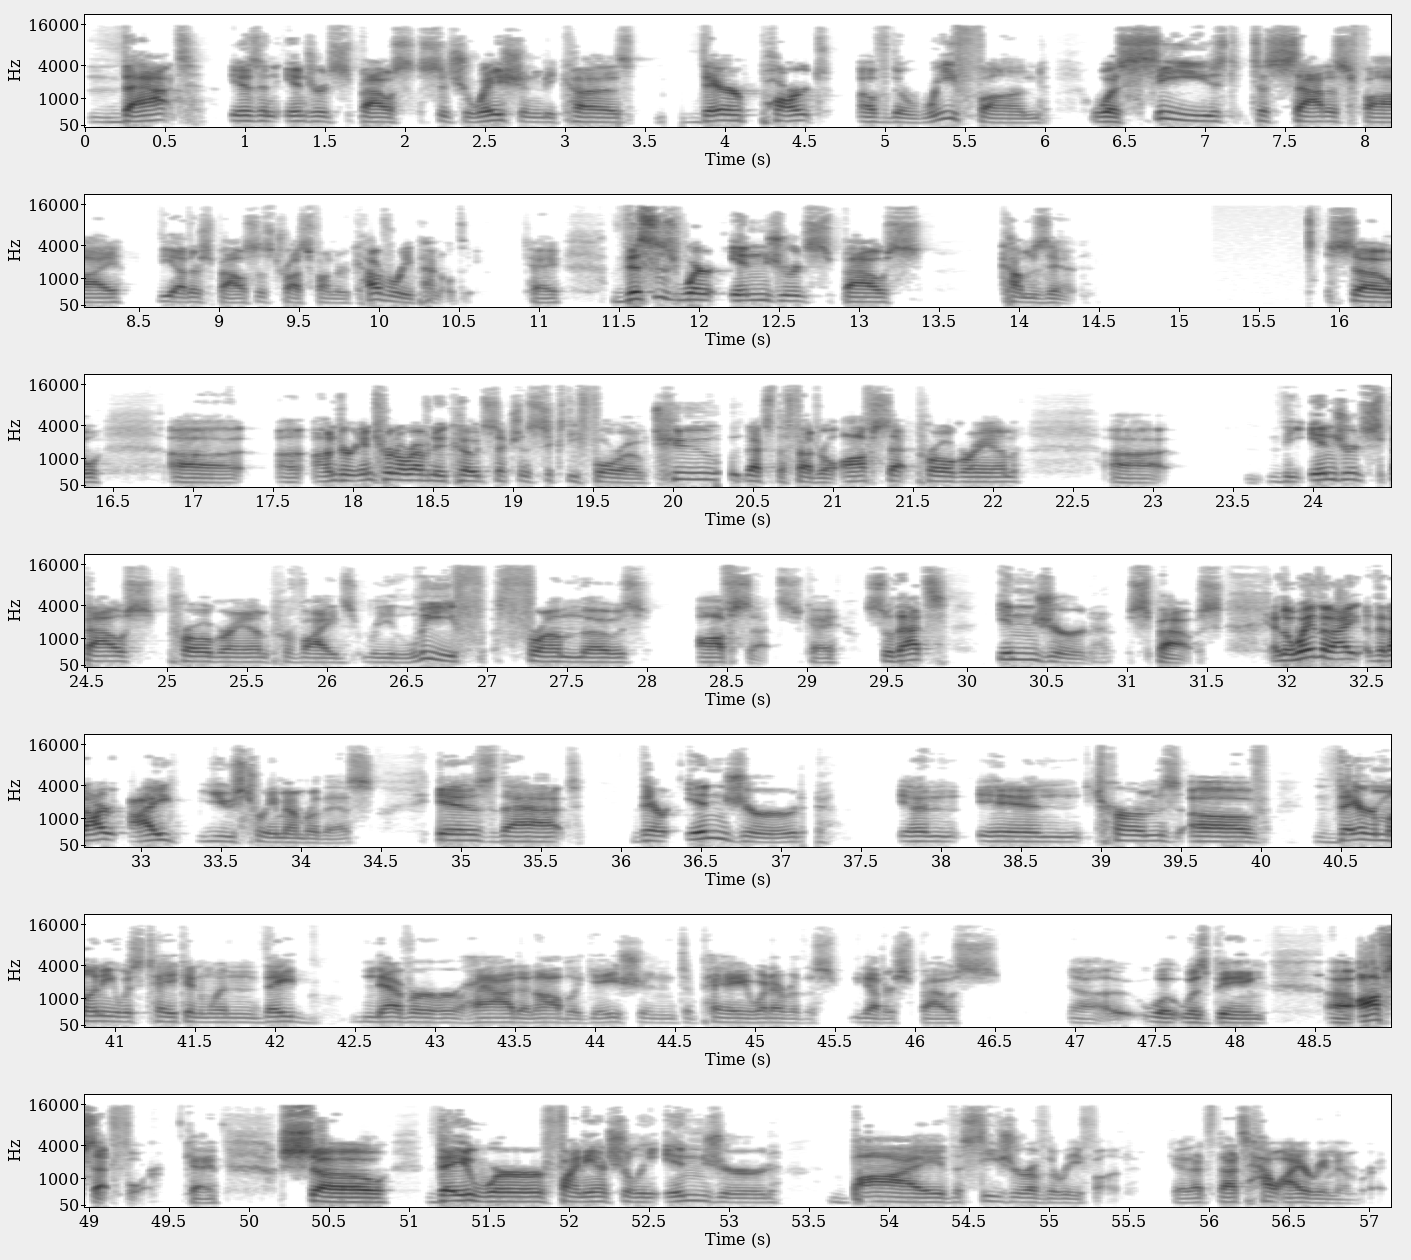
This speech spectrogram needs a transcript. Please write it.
that is an injured spouse situation because their part of the refund was seized to satisfy the other spouse's trust fund recovery penalty. Okay. This is where injured spouse comes in. So, uh, uh, under Internal Revenue Code Section 6402, that's the federal offset program. Uh, the injured spouse program provides relief from those offsets. Okay, so that's injured spouse. And the way that I that I, I used to remember this is that they're injured in in terms of their money was taken when they never had an obligation to pay whatever the, the other spouse uh, was being uh, offset for. Okay, so they were financially injured by the seizure of the refund. Okay, that's that's how I remember it.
